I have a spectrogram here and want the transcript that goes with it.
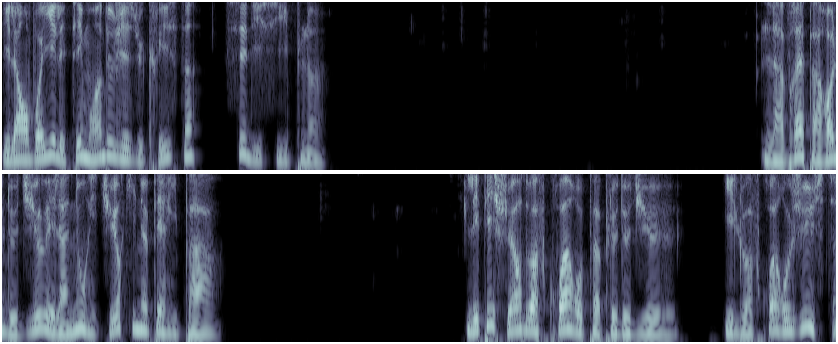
il a envoyé les témoins de Jésus-Christ, ses disciples. La vraie parole de Dieu est la nourriture qui ne périt pas. Les pécheurs doivent croire au peuple de Dieu. Ils doivent croire au juste.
